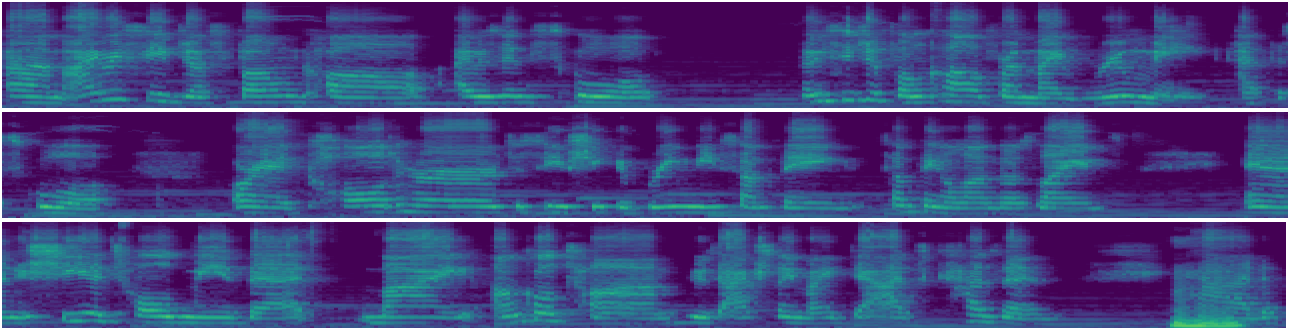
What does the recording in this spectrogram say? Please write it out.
um, I received a phone call. I was in school. I received a phone call from my roommate at the school, or I had called her to see if she could bring me something, something along those lines. And she had told me that my uncle Tom, who's actually my dad's cousin, Mhm. had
